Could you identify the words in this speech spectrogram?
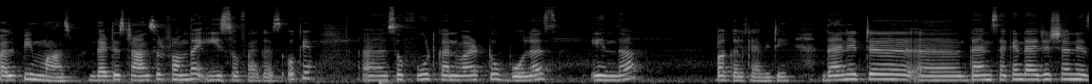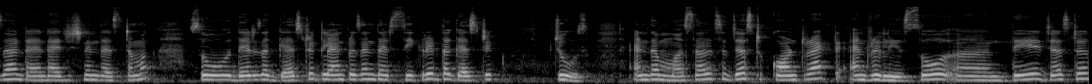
pulpy mass that is transferred from the esophagus okay uh, so food convert to bolus in the buccal cavity. Then it uh, uh, then second digestion is a digestion in the stomach. So there is a gastric gland present that secrete the gastric juice and the muscles just contract and release. So uh, they just uh,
